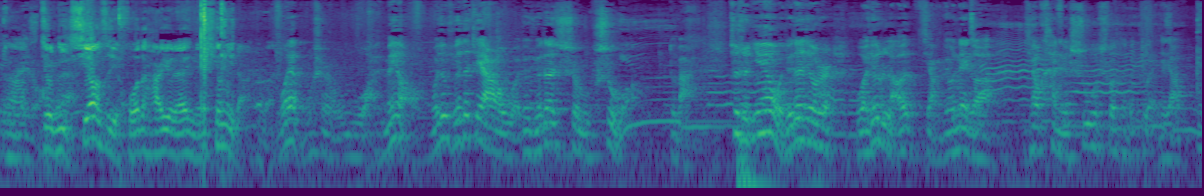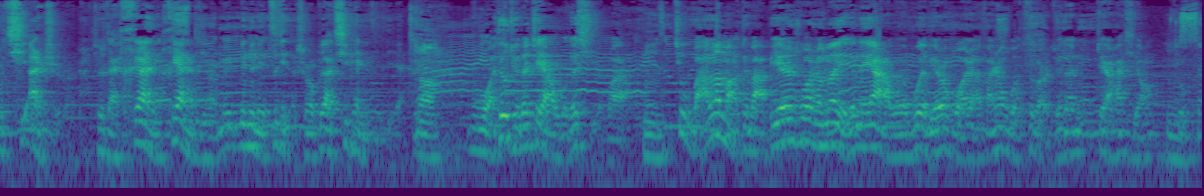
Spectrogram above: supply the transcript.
对吧？就是你希望自己活得还是越来越年轻一点，是吧？我也不是，我没有，我就觉得这样，我就觉得是是我，对吧？就是因为我觉得就是，我就老讲究那个，你像我看那个书说特别对，这叫不欺暗室，就是在黑暗黑暗的地方面面对你自己的时候，不要欺骗你自己。啊，我就觉得这样我就喜欢，嗯，就完了嘛，对吧？别人说什么也就那样，我也不为别人活着，反正我自个儿觉得这样还行，嗯就就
